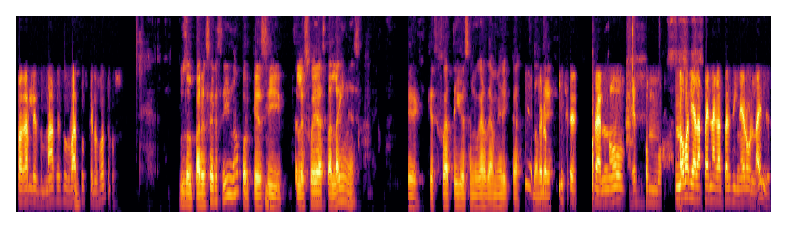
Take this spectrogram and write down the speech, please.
pagarles más a esos vatos que nosotros. Pues al parecer sí, ¿no? Porque si se les fue hasta Laines, que, que se fue a Tigres en lugar de América, Pero, donde pinche, o sea, no, es como, no valía la pena gastar dinero en lines.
